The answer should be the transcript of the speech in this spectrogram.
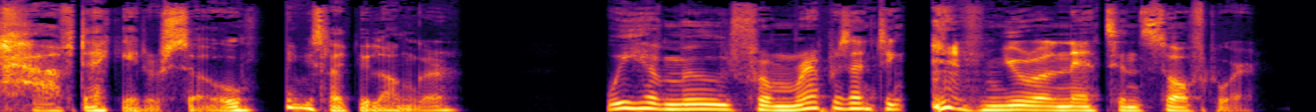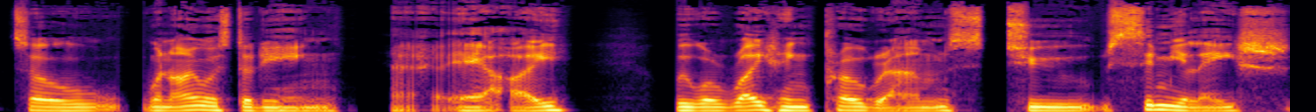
half decade or so, maybe slightly longer, we have moved from representing neural nets in software. So when I was studying uh, AI, we were writing programs to simulate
